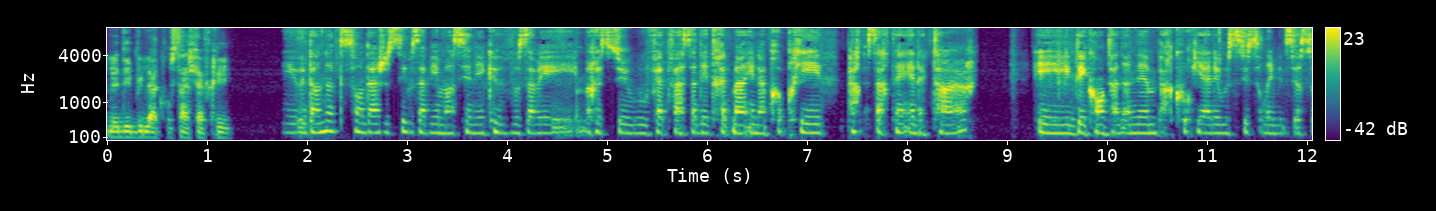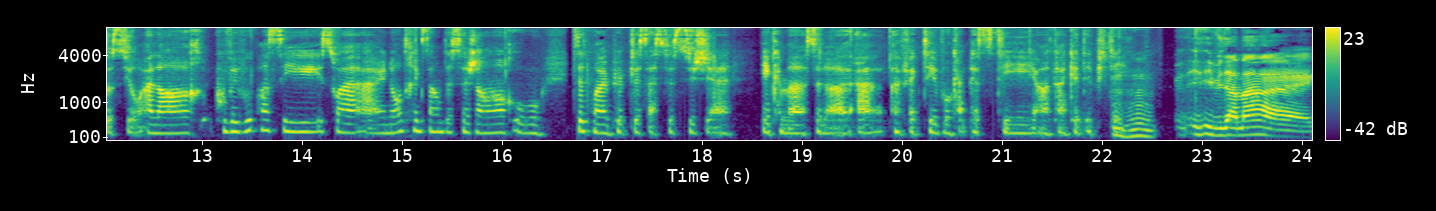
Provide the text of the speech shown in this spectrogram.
le début de la course à la chefferie. Dans notre sondage aussi, vous aviez mentionné que vous avez reçu ou fait face à des traitements inappropriés par certains électeurs et des comptes anonymes par courriel et aussi sur les médias sociaux. Alors, pouvez-vous penser soit à un autre exemple de ce genre ou dites-moi un peu plus à ce sujet et comment cela a affecté vos capacités en tant que député? Mm-hmm. Évidemment, euh,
